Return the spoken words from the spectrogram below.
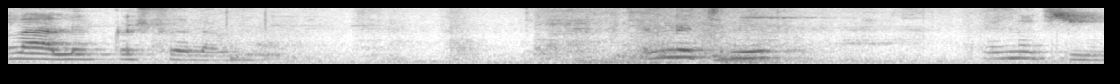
Varlık selam. Evet mi? Evet mi?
